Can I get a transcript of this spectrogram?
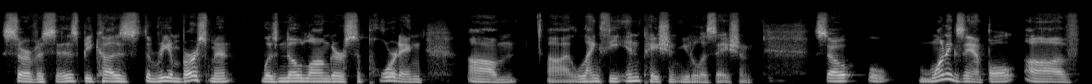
services because the reimbursement was no longer supporting um, uh, lengthy inpatient utilization. So, one example of,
